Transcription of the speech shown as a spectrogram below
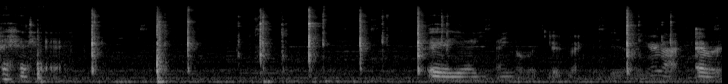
yeah, yeah, I know that you're trying to do. You're not ever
